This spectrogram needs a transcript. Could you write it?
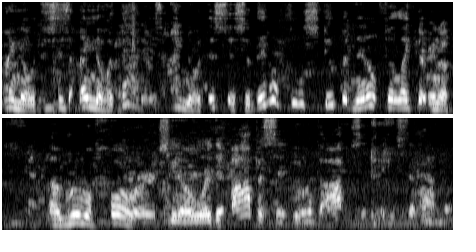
I know what this is. I know what that is. I know what this is. So they don't feel stupid. And they don't feel like they're in a, a room of horrors, you know, where the opposite, you know, the opposite things to happen.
